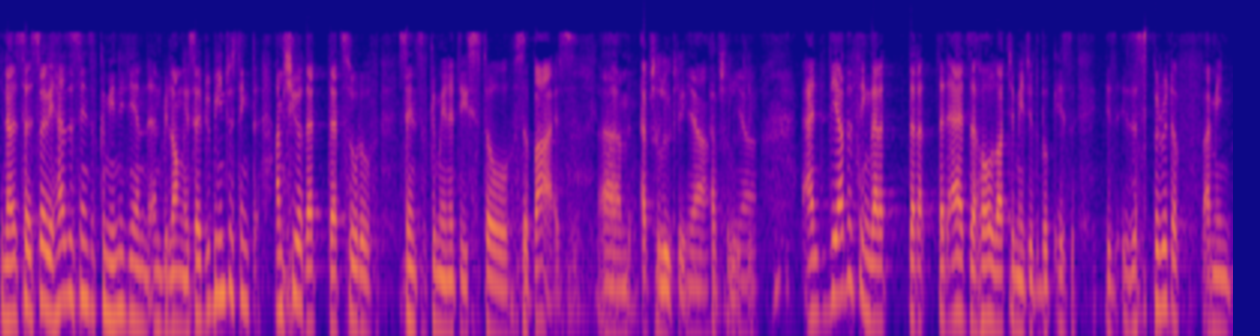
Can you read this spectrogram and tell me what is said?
You know, so so he has a sense of community and, and belonging. So it would be interesting. To, I'm sure that that sort of sense of community still survives. Um, absolutely. Yeah. Absolutely. Yeah. And the other thing that that that adds a whole lot to me to the book is is is the spirit of I mean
